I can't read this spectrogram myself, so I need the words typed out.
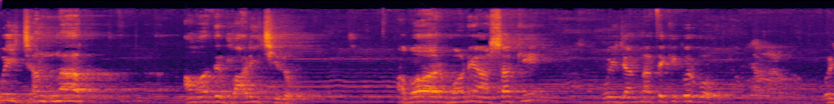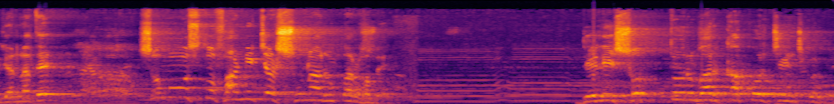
ওই জান্নাত আমাদের বাড়ি ছিল। আবার মনে আশা কি, ওই জান্নাতে কি করব? ওই জান্নাতে সমস্ত ফার্নিচার সোনা রূপার হবে। ডেলি সত্তর বার কাপড় চেঞ্জ করবে।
